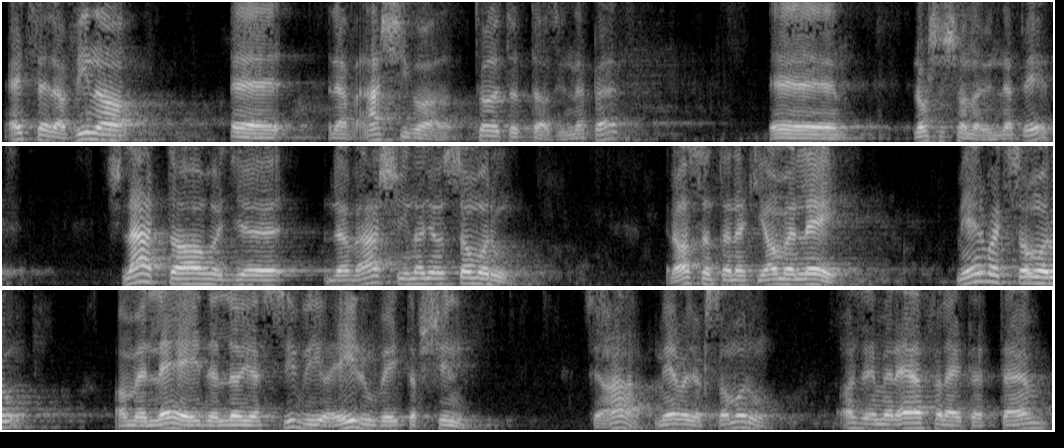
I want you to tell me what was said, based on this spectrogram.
Egyszer Ravina eh, Rav Asival töltötte az ünnepet, Rosh Hashanah ünnepét, és látta, hogy Rav Asi nagyon szomorú. Erre azt mondta neki, Amelé, miért vagy szomorú? Amelé, de löj a szívi, a éruvét a sili. Szóval, ah, miért vagyok szomorú? Azért, mert elfelejtettem,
